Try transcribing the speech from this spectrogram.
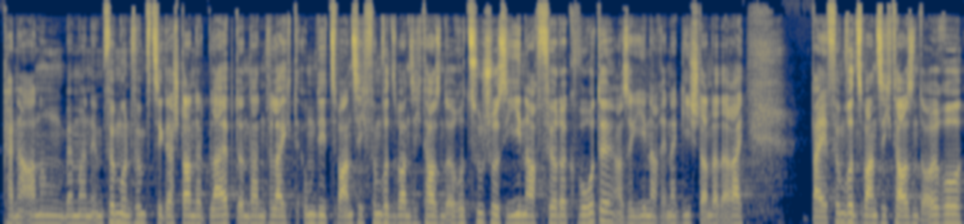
keine Ahnung, wenn man im 55er Standard bleibt und dann vielleicht um die 20.000, 25.000 Euro Zuschuss je nach Förderquote, also je nach Energiestandard erreicht, bei 25.000 Euro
